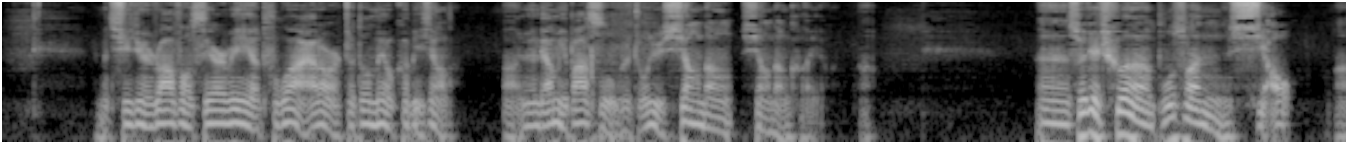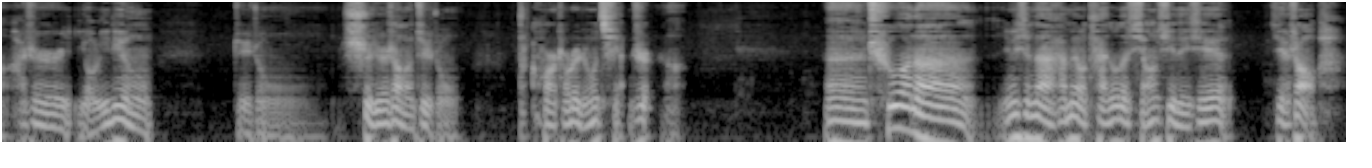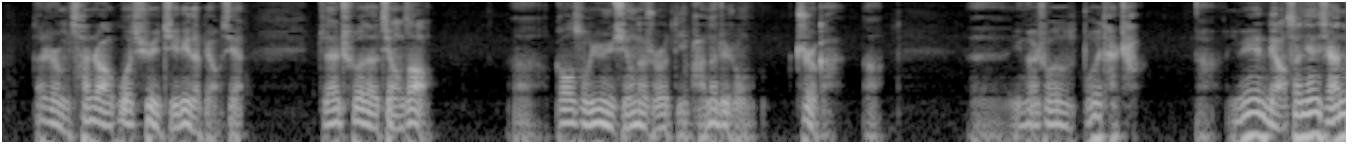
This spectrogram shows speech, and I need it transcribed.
什么奇骏 RAV4、CRV 啊，途观 L 这都没有可比性了啊！因为两米八四五的轴距相当相当可以了啊。嗯，所以这车呢不算小啊，还是有一定这种视觉上的这种大块头的这种潜质啊。嗯，车呢，因为现在还没有太多的详细的一些介绍吧，但是我们参照过去吉利的表现。这台车的降噪，啊，高速运行的时候底盘的这种质感啊，呃，应该说不会太差，啊，因为两三年前，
